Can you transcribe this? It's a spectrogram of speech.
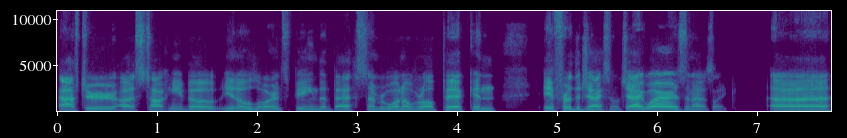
after us talking about, you know, Lawrence being the best number 1 overall pick and if for the Jacksonville Jaguars and I was like, uh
